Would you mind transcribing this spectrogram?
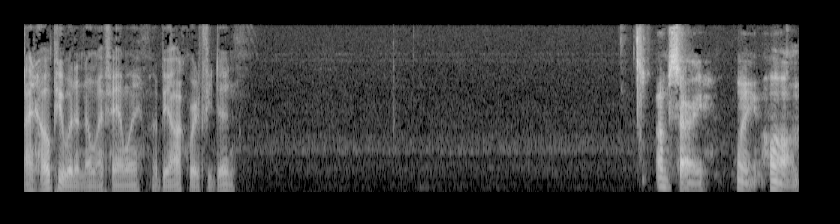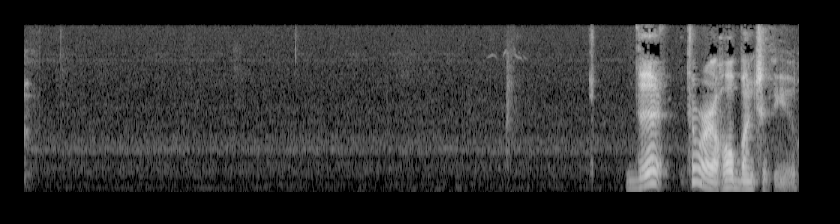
I'd hope you wouldn't know my family. It'd be awkward if you did. I'm sorry. Wait, hold on. There, there were a whole bunch of you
